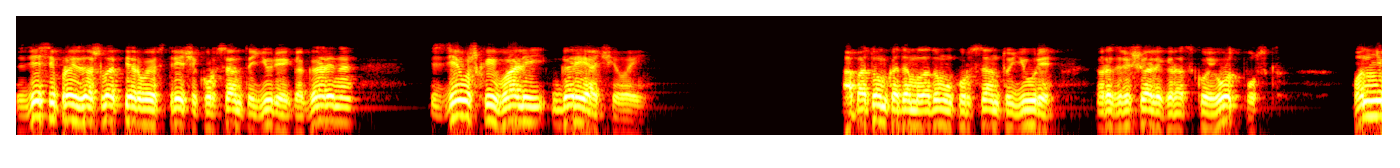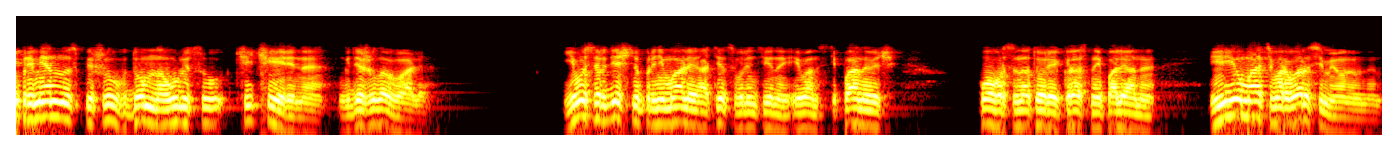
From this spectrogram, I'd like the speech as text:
Здесь и произошла первая встреча курсанта Юрия Гагарина с девушкой Валей Горячевой. А потом, когда молодому курсанту Юре разрешали городской отпуск, он непременно спешил в дом на улицу Чечерина, где жила Валя. Его сердечно принимали отец Валентины Иван Степанович, повар санатория Красные Поляны, и ее мать Варвара Семеновна.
